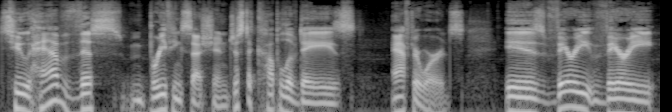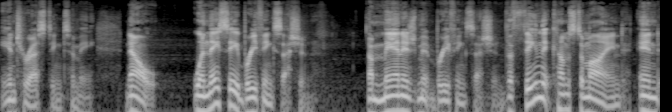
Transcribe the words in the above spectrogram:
to have this briefing session just a couple of days afterwards is very, very interesting to me. Now, when they say briefing session, a management briefing session, the thing that comes to mind, and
